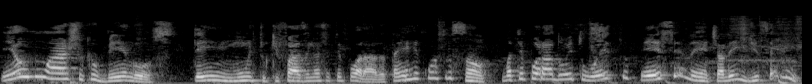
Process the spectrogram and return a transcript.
Eu não acho que o Bengals tem muito o que fazer nessa temporada. Tá em reconstrução. Uma temporada 8-8 é excelente. Além disso, é luto.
